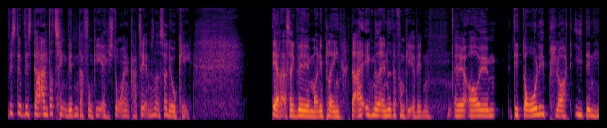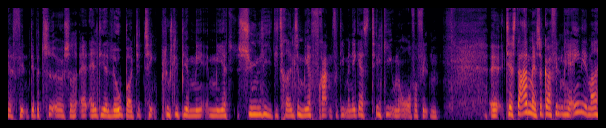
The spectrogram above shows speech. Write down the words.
hvis, det, hvis der er andre ting ved den, der fungerer, historien, karakteren og sådan noget, så er det okay. Det er der altså ikke ved Money Plane. Der er ikke noget andet, der fungerer ved den. Øh, og øh, det dårlige plot i den her film, det betyder jo så, at alle de her low budget ting pludselig bliver mere, mere synlige. De træder ligesom mere frem, fordi man ikke er tilgivende over for filmen. Øh, til at starte med, så gør filmen her egentlig et meget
